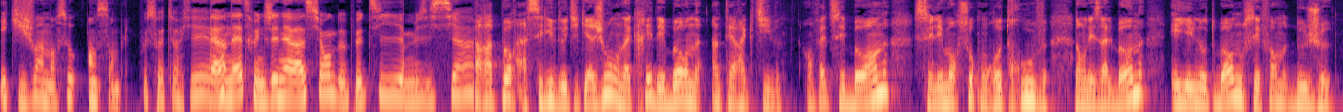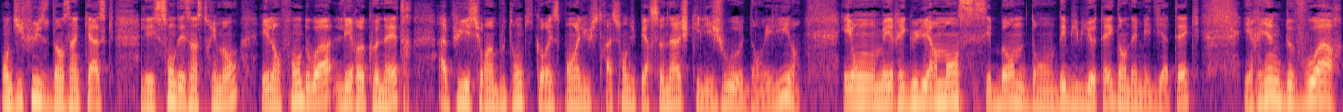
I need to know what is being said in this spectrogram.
et qui jouent un morceau ensemble. Vous souhaiteriez faire naître une génération de petits musiciens? Par rapport à ces livres de Tikajou, on a créé des bornes interactives. En fait, ces bornes, c'est les morceaux qu'on retrouve dans les albums, et il y a une autre borne où c'est forme de jeu. On diffuse dans un casque les sons des instruments, et l'enfant doit les reconnaître, appuyer sur un bouton qui correspond à l'illustration du personnage qui les joue dans les livres. Et on met régulièrement ces bornes dans des bibliothèques, dans des médiathèques. Et rien que de voir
